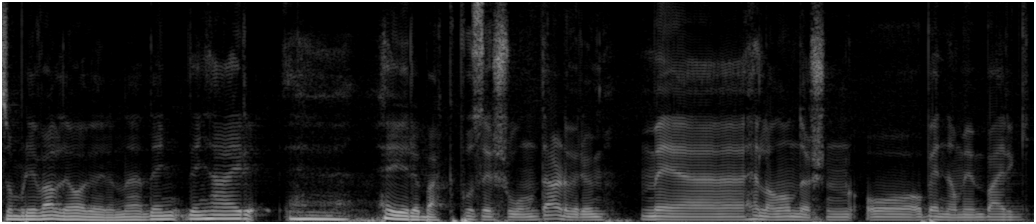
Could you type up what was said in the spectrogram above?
som blir veldig avgjørende. Den, den her uh, høyreback-posisjonen til Elverum, med Helland Andersen og Benjamin Berg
